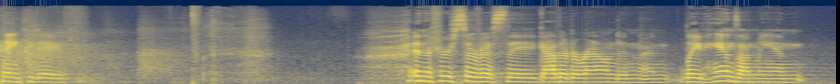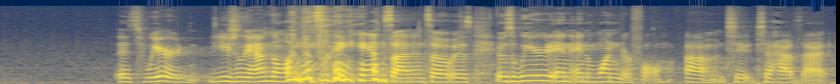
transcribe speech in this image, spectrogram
Thank you, Dave. In the first service, they gathered around and, and, laid hands on me, and it's weird. Usually, I'm the one that's laying hands on, and so it was it was weird and, and wonderful um, to to have that.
